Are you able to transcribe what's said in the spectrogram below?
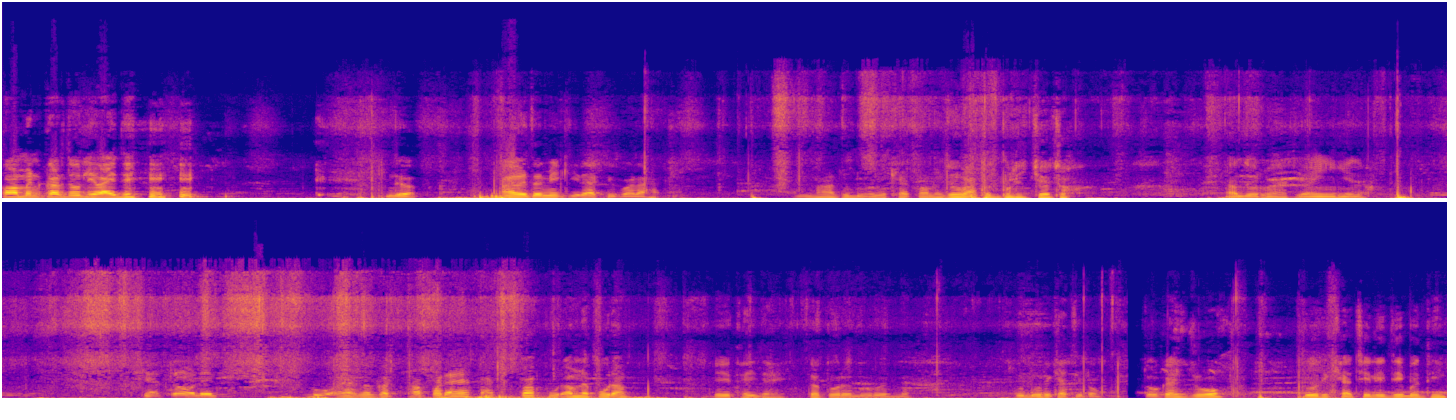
કોમેન્ટ કરતું લેવાય દે. જો, હવે તો મીકી રાખવી પડે ના, તું દોરો ખેંચવાનો, જો, વાત જ ભૂલી ગયો છો. આ દોરો હાથી અહીં જો ખેંચો એટલે દોરા ગઠ્ઠા પડે હે પાછા પૂરા અમને પૂરા એ થઈ જાય તો તોરે દોરો એટલે તું દોરી ખેંચી દઉં તો કઈ જુઓ દોરી ખેંચી લીધી બધી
